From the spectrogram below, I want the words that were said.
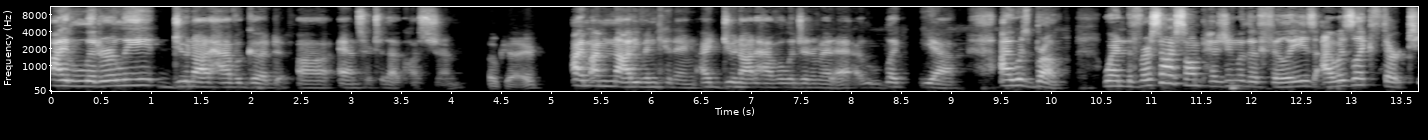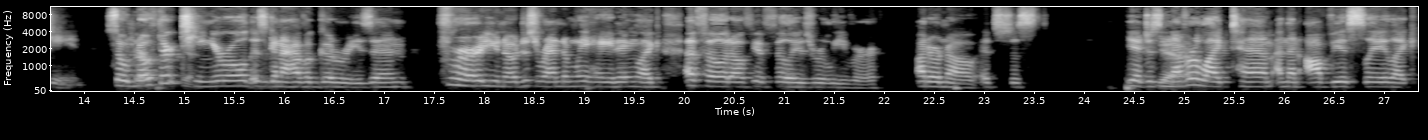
I literally do not have a good uh, answer to that question. Okay. I'm I'm not even kidding. I do not have a legitimate uh, like yeah. I was bro. When the first time I saw him pitching with the Phillies, I was like 13. So no Sure, yeah. 13 year old is gonna have a good reason for you know just randomly hating like a Philadelphia Phillies reliever. I don't know. It's just yeah, just Yeah. never liked him. And then obviously like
